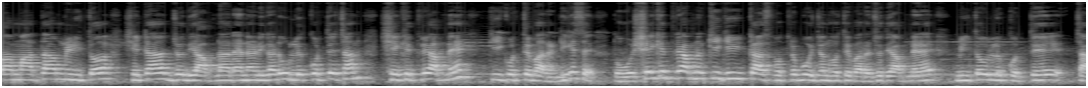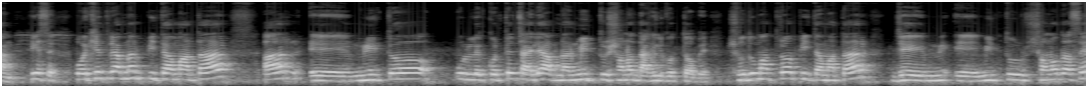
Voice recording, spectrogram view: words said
বা মাতা মৃত সেটা যদি আপনার এনআইডি কার্ডে উল্লেখ করতে চান, সেক্ষেত্রে আপনি কি করতে পারেন, ঠিক আছে? তো সেই ক্ষেত্রে আপনার কি কি কাগজপত্র প্রয়োজন হতে পারে যদি আপনি মৃত উল্লেখ করতে চান, ঠিক আছে? ওই ক্ষেত্রে আপনার পিতা মাতা আর মৃত উল্লেখ করতে চাইলে আপনার মৃত্যুর সনদ দাখিল করতে হবে। শুধুমাত্র পিতামাতার যে মৃত্যুর সনদ আছে,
